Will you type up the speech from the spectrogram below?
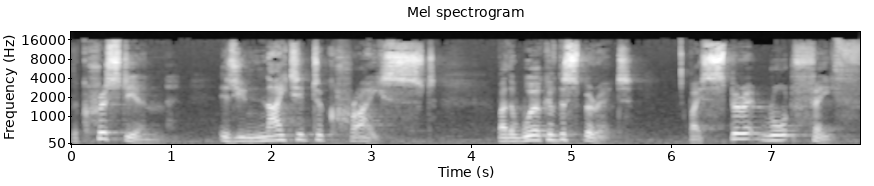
The Christian is united to Christ by the work of the Spirit, by Spirit wrought faith,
